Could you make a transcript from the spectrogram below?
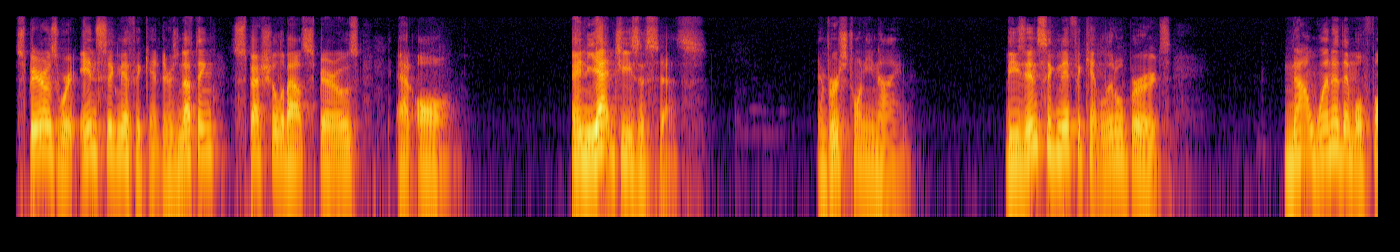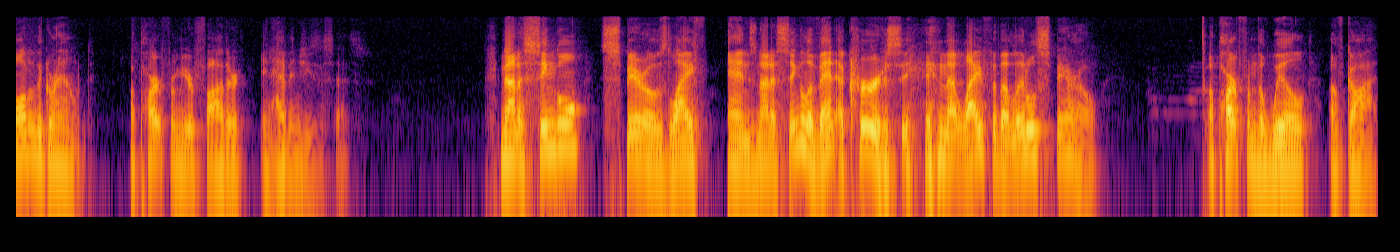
Sparrows were insignificant. There's nothing special about sparrows at all. And yet, Jesus says in verse 29 these insignificant little birds, not one of them will fall to the ground apart from your Father in heaven, Jesus says. Not a single sparrow's life ends, not a single event occurs in that life of the little sparrow apart from the will of God.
